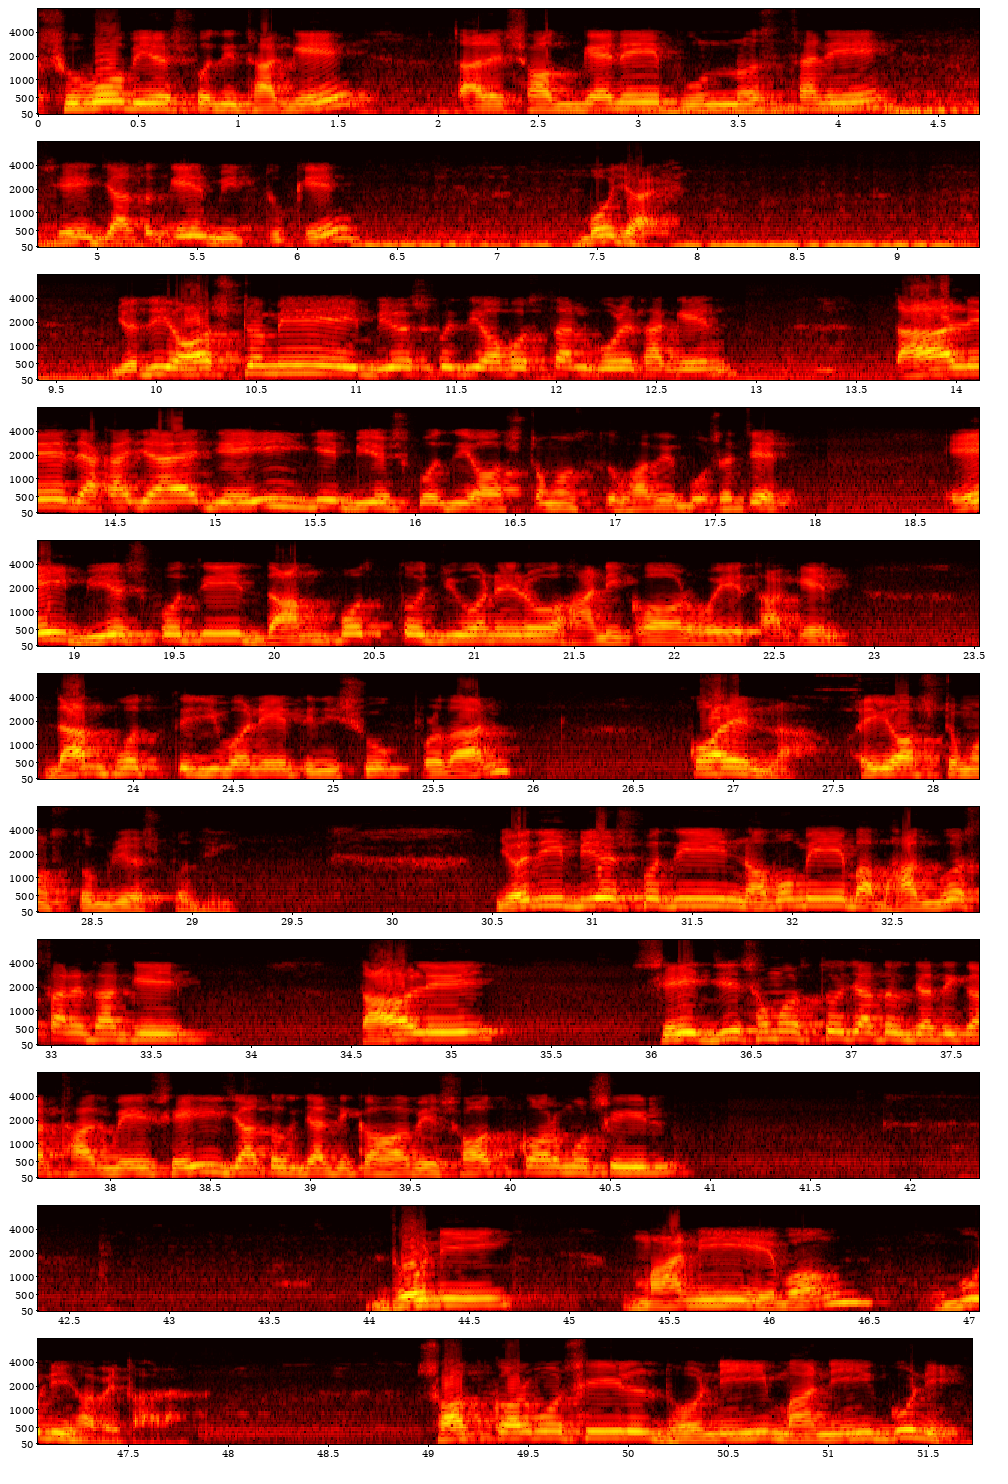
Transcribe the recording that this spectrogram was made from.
শুভ বৃহস্পতি থাকে, তাহলে সজ্ঞানে, পুণ্যস্থানে সেই জাতকের মৃত্যুকে বোঝায়। যদি অষ্টমে এই বৃহস্পতি অবস্থান করে থাকেন তাহলে দেখা যায় যে এই যে বৃহস্পতি অষ্টমস্তভাবে বসেছেন, এই বৃহস্পতি দাম্পত্য জীবনেরও হানিকর হয়ে থাকেন। দাম্পত্য জীবনে তিনি সুখ প্রদান করেন না, এই অষ্টমস্ত বৃহস্পতি। যদি বৃহস্পতি নবমে বা ভাগ্যস্থানে থাকে, তাহলে সেই যে সমস্ত জাতক জাতিকার থাকবে, সেই জাতক জাতিকা হবে সৎকর্মশীল ধনী, মানি এবং গুণী হবে তারা। সৎকর্মশীল, ধনী, মানি, গুণী।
